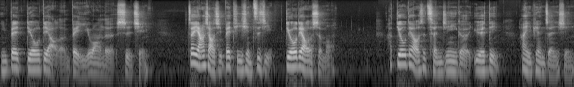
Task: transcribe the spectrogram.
你被丢掉了、被遗忘的事情。在杨小琪被提醒自己丢掉了什么，他丢掉的是曾经一个约定和一片真心，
